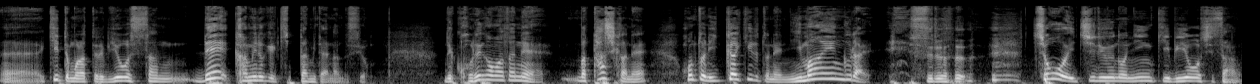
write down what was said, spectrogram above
えー、切ってもらってる美容師さんで髪の毛切ったみたいなんですよ。で、これがまたね、まあ、確かね、本当に一回切るとね、2万円ぐらい する超一流の人気美容師さん、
